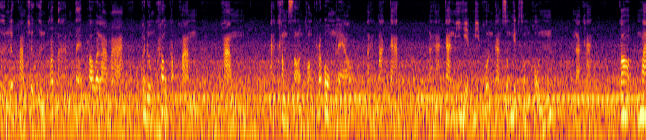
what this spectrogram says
อื่น หรือความเชื่ออื่นก็ตาม แต่พอเวลามาพดุงเข้ากับความความอ่าคำสอนของพระองค์แล้วตากะนะฮะการมีเหตุมีผลการสมเหตุสมผลนะคะก็ม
